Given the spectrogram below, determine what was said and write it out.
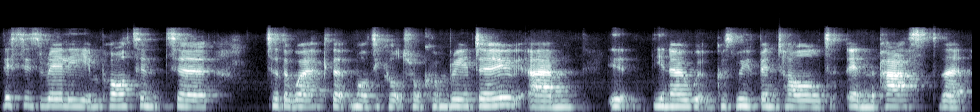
this is really important to to the work that multicultural cumbria do. Um, it, you know because we've been told in the past that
